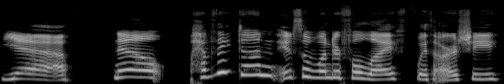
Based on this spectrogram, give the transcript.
yeah. Now, have they done It's a Wonderful Life with Archie?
